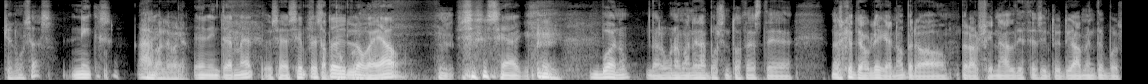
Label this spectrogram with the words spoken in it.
¿Qué no usas? Nix. Ah, en, vale, vale. En internet. O sea, siempre Yo estoy logueado. O sea que. Bueno, de alguna manera, pues entonces te. No es que te obligue, ¿no? Pero, pero al final dices intuitivamente, pues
